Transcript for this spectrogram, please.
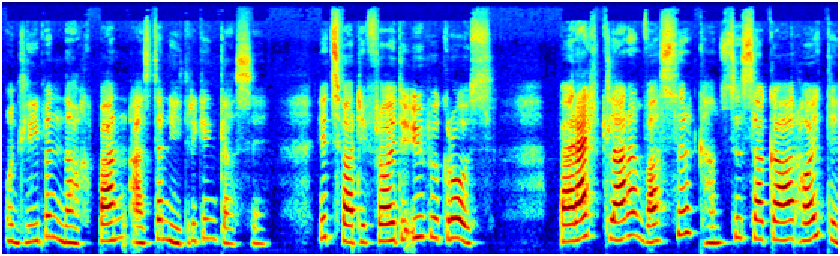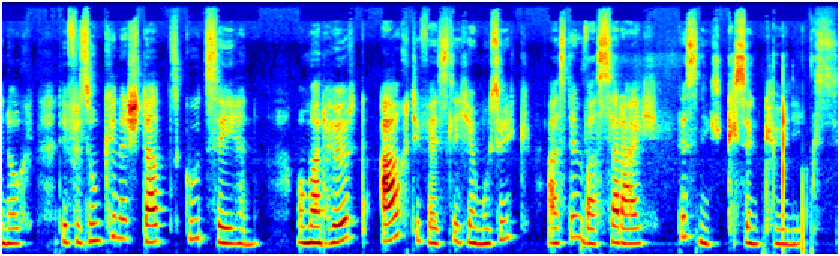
und lieben Nachbarn aus der niedrigen Gasse. Jetzt war die Freude übergroß. Bei recht klarem Wasser kannst du sogar heute noch die versunkene Stadt gut sehen, und man hört auch die festliche Musik aus dem Wasserreich des Nixenkönigs.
